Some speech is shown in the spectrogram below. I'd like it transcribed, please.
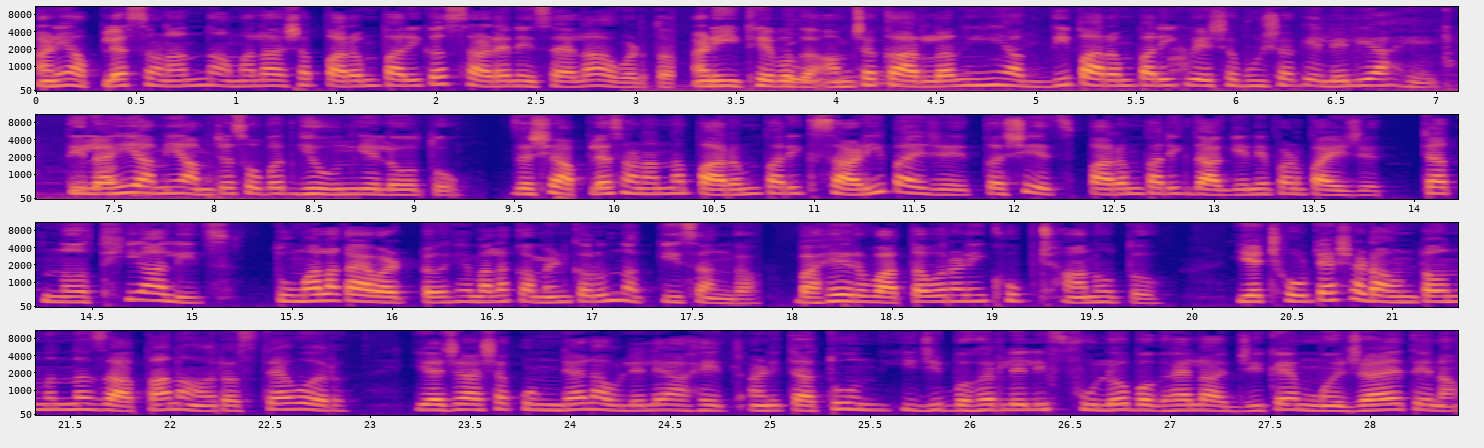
आणि आपल्या सणांना आम्हाला अशा पारंपरिकच साड्या नेसायला आवडतात आणि इथे बघा आमच्या कारलानीही अगदी पारंपरिक वेशभूषा केलेली आहे. तिलाही आम्ही आमच्यासोबत घेऊन गेलो होतो. जशी आपल्या सणांना पारंपरिक साडी पाहिजे तशीच पारंपरिक दागिने पण पाहिजेत. त्यात नथी आलीच तुम्हाला काय वाटतं हे मला कमेंट करून नक्की सांगा. बाहेर वातावरणही खूप छान होतं. या छोट्याशा डाऊनटाऊनमधनं जाताना रस्त्यावर या ज्या अशा कुंड्या लावलेल्या आहेत आणि त्यातून ही जी बहरलेली फुलं बघायला जी काय मजा येते ना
